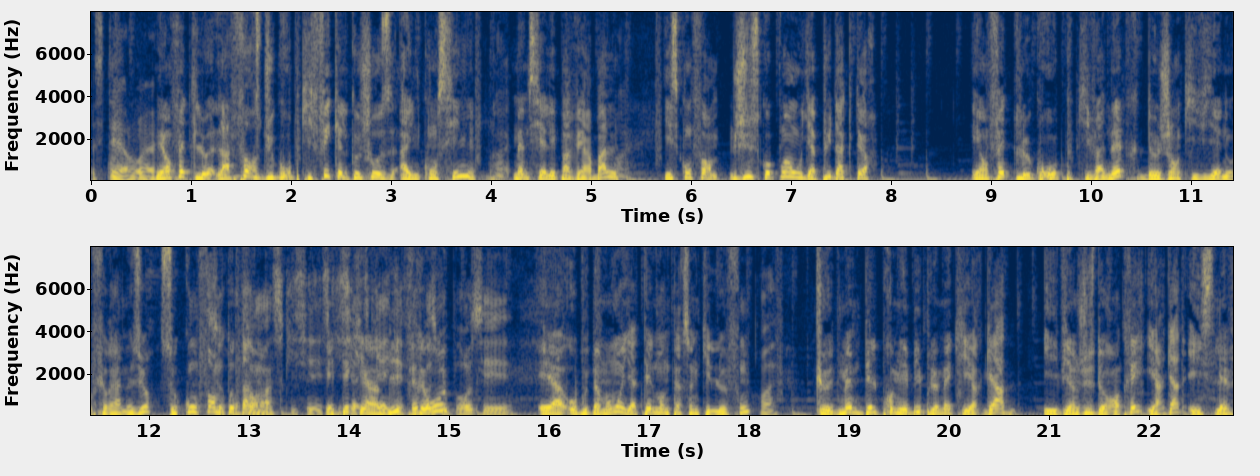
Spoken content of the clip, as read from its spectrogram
C'était ouais. Mais en fait, le- la force du groupe qui fait quelque chose à une consigne, Ouais. même si elle n'est pas verbale, Ouais. il se conforme jusqu'au point où il n'y a plus d'acteurs. Et en fait, le groupe qui va naître, de gens qui viennent au fur et à mesure, se conforme se conforme totalement. à ce qui ce Et dès qu'il y a un bip, frérot, Et à- au bout d'un moment, il y a tellement de personnes qui le font Ouais. Que même dès le premier bip, le mec il regarde, il vient juste de rentrer, il regarde et il se lève.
